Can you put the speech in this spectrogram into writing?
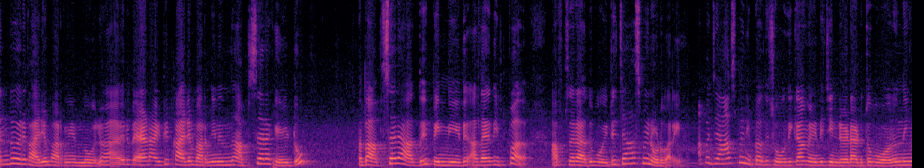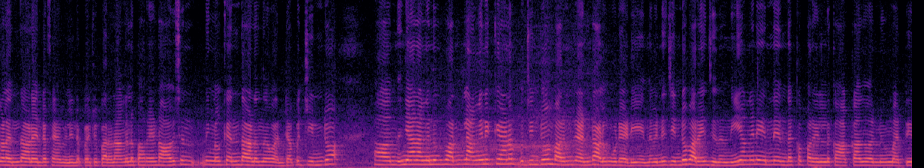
എന്തോ ഒരു കാര്യം പറഞ്ഞിരുന്നു ആ ഒരു വേടായിട്ട് കാര്യം പറഞ്ഞിരുന്നു അപ്സര കേട്ടു. അപ്പോൾ അപ്സര അത് പിന്നീട് അതായത് ഇപ്പോൾ അപ്സര അത് പോയിട്ട് ജാസ്മിനോട് പറയും. അപ്പോൾ ജാസ്മിൻ ഇപ്പോൾ അത് ചോദിക്കാൻ വേണ്ടി ജിൻഡയുടെ അടുത്ത് പോകുന്നു നിങ്ങൾ എന്താണ് എന്റെ ഫാമിലിനെ പറ്റി പറയണം അങ്ങനെ പറയേണ്ട ആവശ്യം നിങ്ങൾക്ക് എന്താണെന്ന് പറഞ്ഞിട്ട് അപ്പോൾ ജിൻഡോ ഞാൻ അങ്ങനെ പറഞ്ഞില്ല. അങ്ങനെയൊക്കെയാണ് ജിൻഡോയും പറഞ്ഞ് രണ്ടാളും കൂടെ അടി ചെയ്യുന്നത്. പിന്നെ ജിൻഡോ പറയുകയും ചെയ്തത് നീ അങ്ങനെ എന്നെ എന്തൊക്കെ പറയലുണ്ട്? കാക്കാന്ന് പറഞ്ഞു മറ്റേ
